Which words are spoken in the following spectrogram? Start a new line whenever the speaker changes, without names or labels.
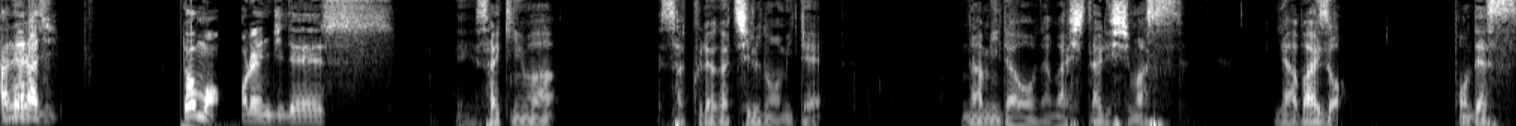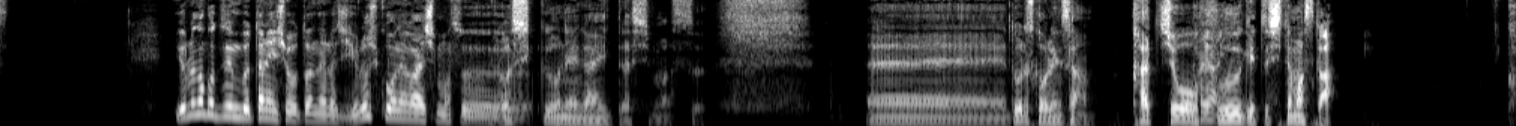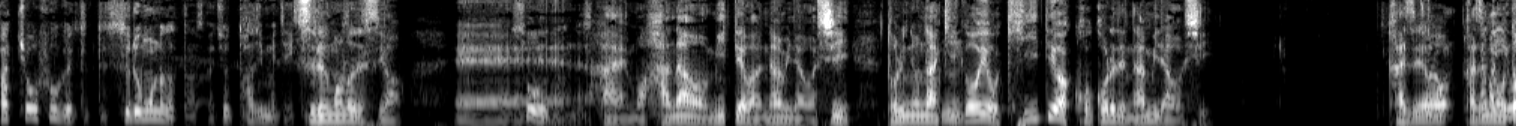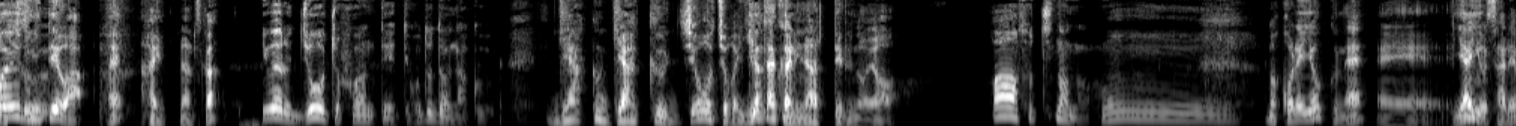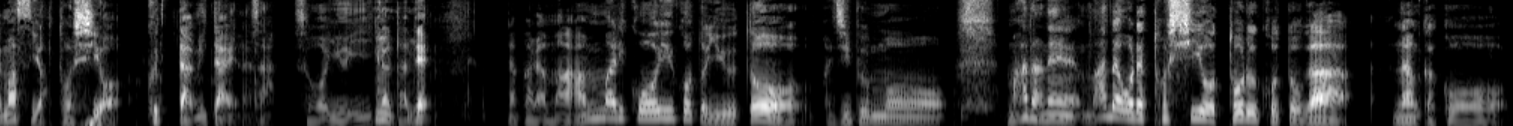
種ラジ。どうも、オレンジです。
えー最近は桜が散るのを見て涙を流したりします。やばいぞ。ポンです。
世の中全部種にしよう種ラジ。よろしくお願いします。
よろしくお願いいたします。えー、どうですか、オレンジさん。花鳥風月してますか、
花鳥風月ってするものだったんですか？ちょっと初めて聞いた
するものですよ。えー、
そうなんですか
はい。もう花を見ては涙をし、鳥の鳴き声を聞いては心で涙をし、風を
そう、
風の音を聞いては、え？はい、なんですか？
いわゆる情緒不安定ってことではなく？
逆逆、情緒が豊かになってるのよ。
ああ、そっちなの。うーん。
まあこれよくね、えー、揶揄されますよ。年を食ったみたいなさ、そういう言い方で。だからまああんまりこういうこと言うと、自分も、まだね、まだ俺年を取ることが、なんかこ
